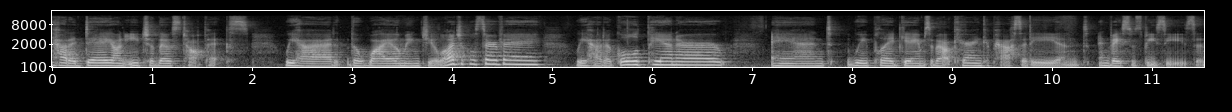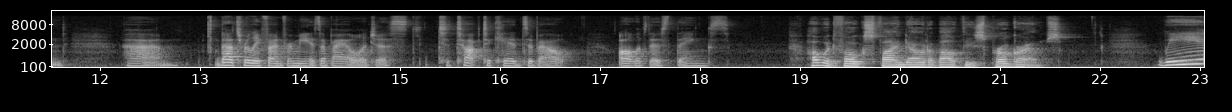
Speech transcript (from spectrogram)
had a day on each of those topics. We had the Wyoming Geological Survey, we had a gold panner, and we played games about carrying capacity and invasive species. And um, that's really fun for me as a biologist to talk to kids about all of those things. How would folks find out about these programs? We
